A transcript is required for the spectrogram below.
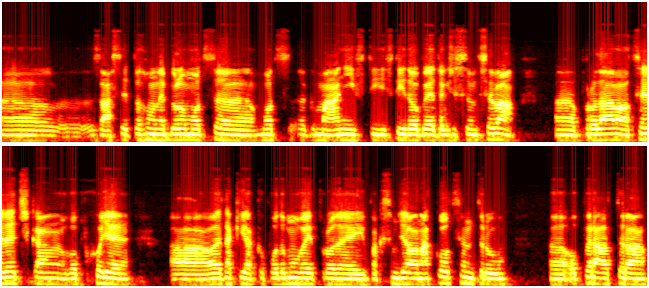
eh, zase toho nebylo moc, eh, moc k mání v té v době, takže jsem třeba prodával CDčka v obchodě, ale taky jako podomový prodej, pak jsem dělal na call centru, operátora.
